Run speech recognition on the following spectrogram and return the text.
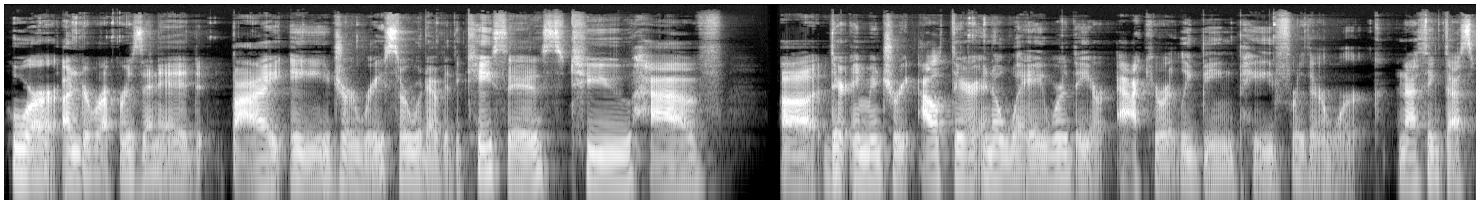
who are underrepresented by age or race or whatever the case is to have uh, their imagery out there in a way where they are accurately being paid for their work. And I think that's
